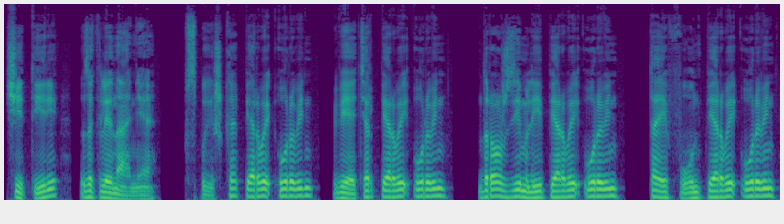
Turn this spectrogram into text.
4, заклинания. Вспышка первый уровень, ветер первый уровень, дрожь земли первый уровень, тайфун первый уровень,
